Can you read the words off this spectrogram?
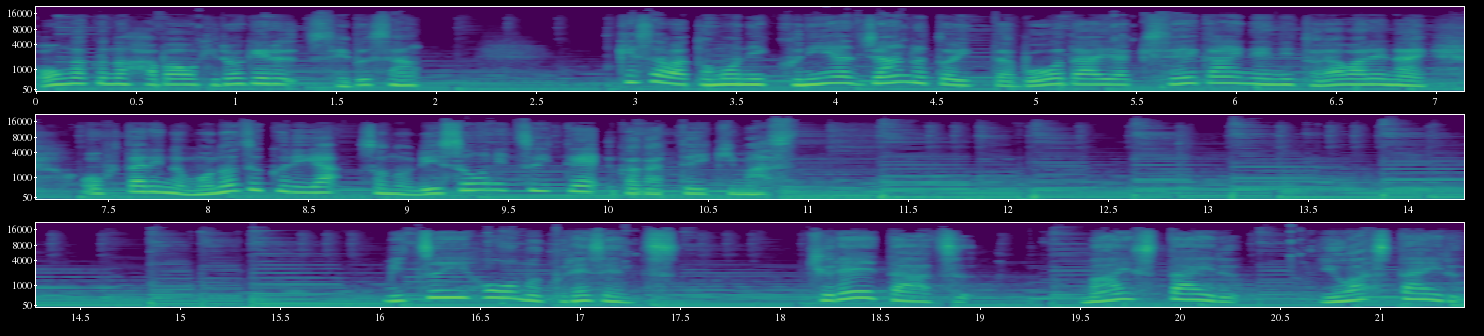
音楽の幅を広げるセブさん。今朝は共に国やジャンルといったボーダーや規制概念にとらわれないお二人のものづくりやその理想について伺っていきます。三井ホームプレゼンツキュレーターズマイスタイルユアスタイル。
